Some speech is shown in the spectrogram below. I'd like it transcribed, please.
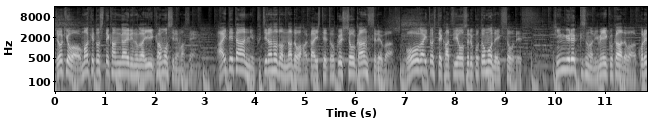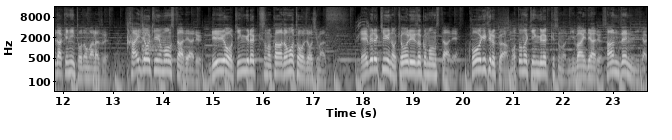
除去はおまけとして考えるのがいいかもしれません。相手ターンにプチラノドンなどを破壊して特殊召喚すれば妨害として活用することもできそうです。キングレックスのリメイクカードはこれだけにとどまらず最上級モンスターである竜王キングレックスのカードも登場します。レベル9の恐竜族モンスターで攻撃力は元のキングレックスの2倍である3200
